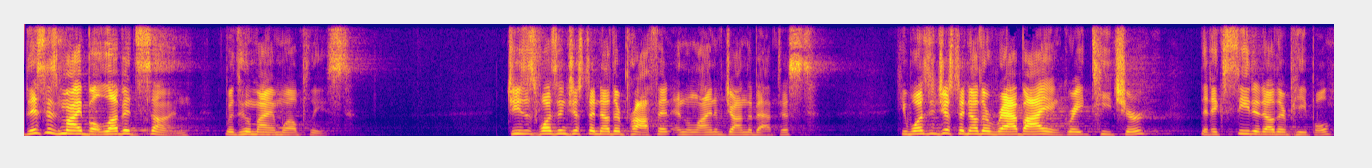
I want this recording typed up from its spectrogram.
This is my beloved Son with whom I am well pleased. Jesus wasn't just another prophet in the line of John the Baptist. He wasn't just another rabbi and great teacher that exceeded other people.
